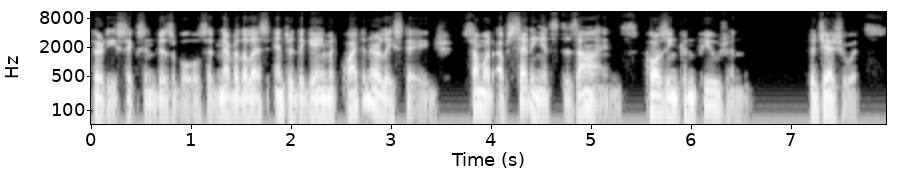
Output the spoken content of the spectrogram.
36 Invisibles, had nevertheless entered the game at quite an early stage, somewhat upsetting its designs, causing confusion. The Jesuits.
